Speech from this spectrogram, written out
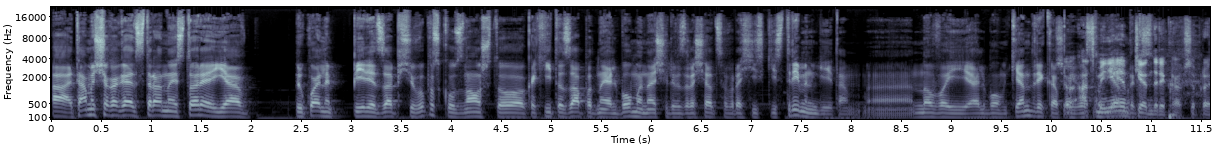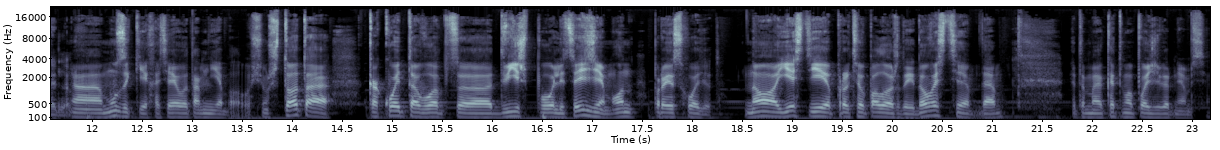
А, там еще какая-то странная история. Я буквально перед записью выпуска узнал, что какие-то западные альбомы начали возвращаться в российские стриминги. Там э, новый альбом Кендрика Всё, появился в отменяем Кендрика, все правильно. э, музыки, хотя его там не было. В общем, что-то, какой-то вот э, движ по лицензиям, он происходит. Но есть и противоположные новости, да. Это мы к этому позже вернемся.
